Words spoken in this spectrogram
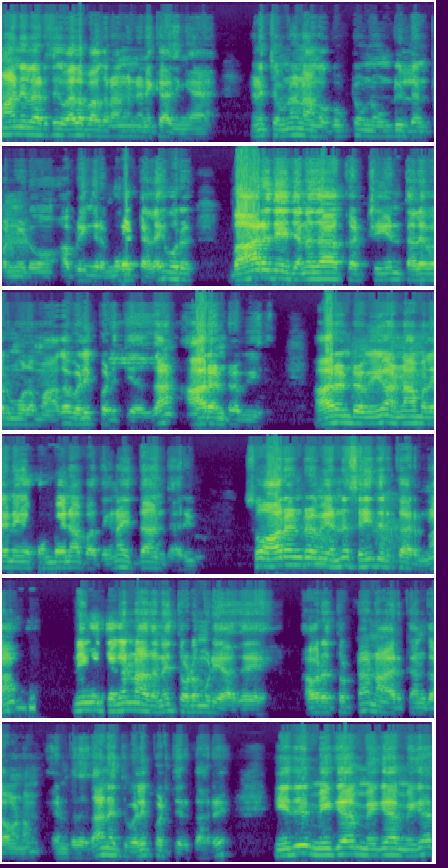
மாநில அரசுக்கு வேலை பார்க்குறாங்கன்னு நினைக்காதீங்க. நினைச்சோம்னா நாங்க கூப்பிட்டு ஒன்று உண்டு இல்லைன்னு பண்ணிடுவோம் அப்படிங்கிற மிரட்டலை ஒரு பாரதிய ஜனதா கட்சியின் தலைவர் மூலமாக வெளிப்படுத்தியது தான் ஆர் என் ரவி இது. ஆர் என் ரவியும் அண்ணாமலையும் நீங்க கம்பைனாக பாத்தீங்கன்னா இதுதான் இந்த அறிவு. சோ ஆர் என் ரவி என்ன செய்திருக்காருன்னா நீங்க ஜெகநாதனை தொட முடியாது. அவரை தொட்டா நான் இருக்கேன் கவனம் என்பதுதான் நேற்று வெளிப்படுத்தியிருக்காரு. இது மிக மிக மிக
